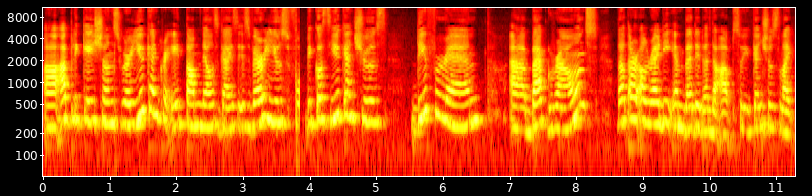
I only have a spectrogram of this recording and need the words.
uh, applications where you can create thumbnails guys is very useful because you can choose different uh, backgrounds that are already embedded in the app. So you can choose like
